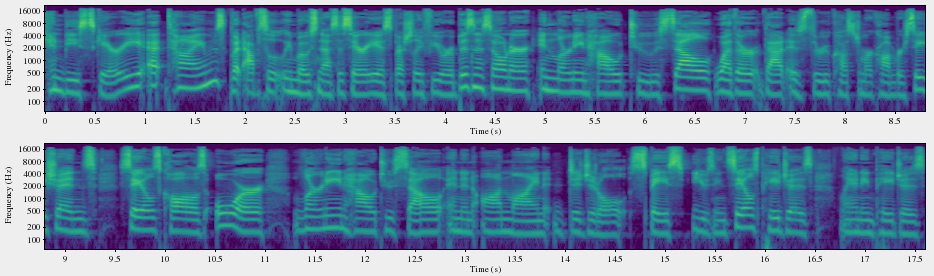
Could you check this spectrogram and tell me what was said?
can be scary at times, but absolutely most necessary, especially if you're a business owner, in learning how to sell, whether that is through customer conversations, sales calls, or learning how to sell in an online digital space using sales pages, landing pages,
